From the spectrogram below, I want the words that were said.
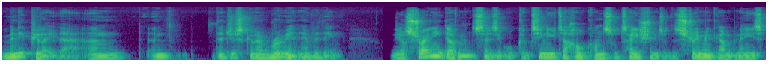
manipulate that and, and they're just going to ruin everything. The Australian government says it will continue to hold consultations with the streaming companies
